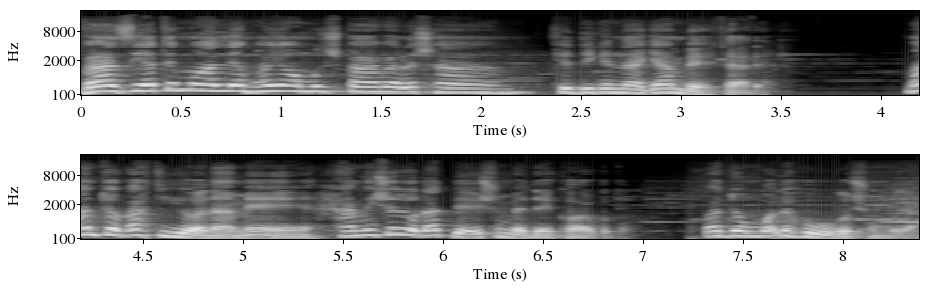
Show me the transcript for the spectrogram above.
وضعیت معلم های آموزش پرورش هم که دیگه نگم بهتره. من تا وقتی یادمه همیشه دولت بهشون بدهکار بوده و دنبال حقوقشون بودم.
